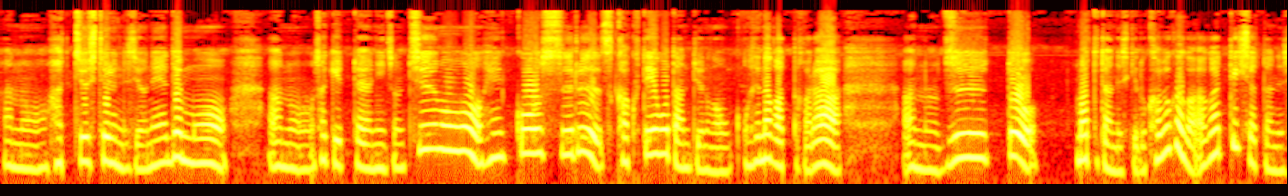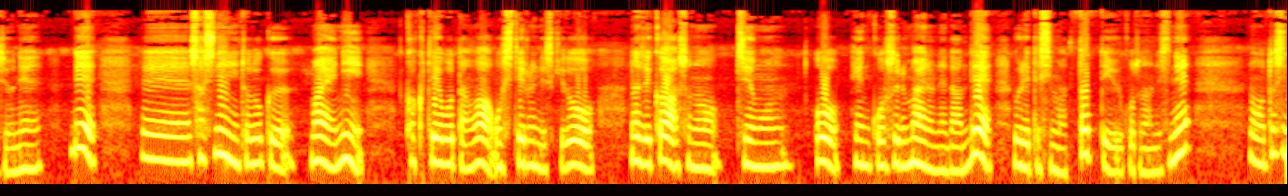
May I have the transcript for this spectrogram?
あの、発注してるんですよね。でも、あの、さっき言ったように、その注文を変更する確定ボタンっていうのが押せなかったから、あの、ずっと待ってたんですけど、株価が上がってきちゃったんですよね。で、えー、差し値に届く前に確定ボタンは押してるんですけど、なぜかその注文を変更する前の値段で売れてしまったっていうことなんですね。でも私、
